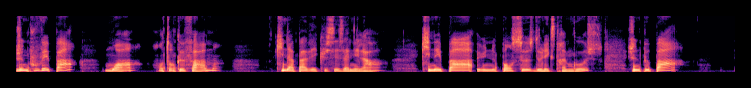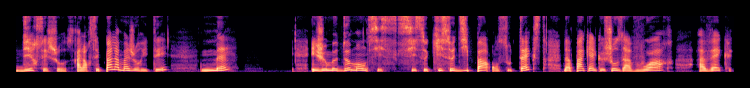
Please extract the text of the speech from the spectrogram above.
je ne pouvais pas, moi, en tant que femme, qui n'a pas vécu ces années-là, qui n'est pas une penseuse de l'extrême gauche, je ne peux pas dire ces choses. Alors, c'est pas la majorité, mais et je me demande si, ce qui se dit pas en sous-texte n'a pas quelque chose à voir avec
